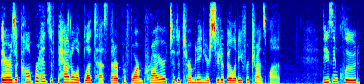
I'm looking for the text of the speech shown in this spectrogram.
There is a comprehensive panel of blood tests that are performed prior to determining your suitability for transplant. These include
